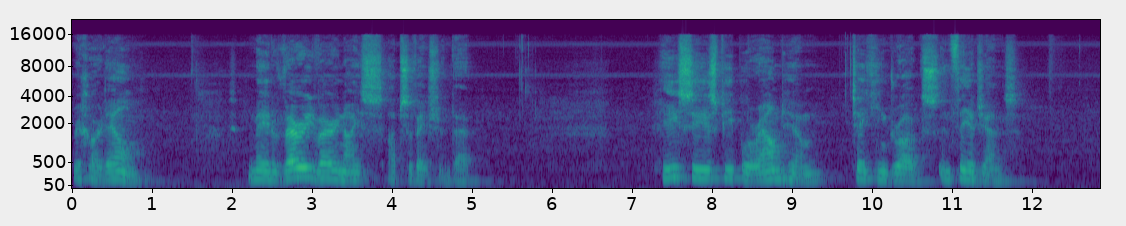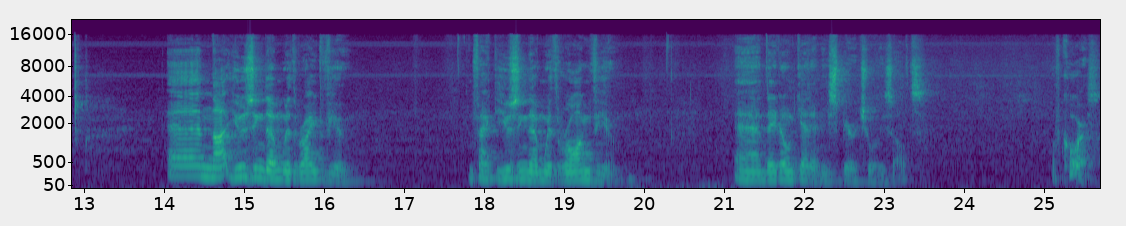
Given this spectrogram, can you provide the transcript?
Richard Elm made a very, very nice observation that he sees people around him taking drugs, and entheogens and not using them with right view. In fact, using them with wrong view. And they don't get any spiritual results. Of course.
